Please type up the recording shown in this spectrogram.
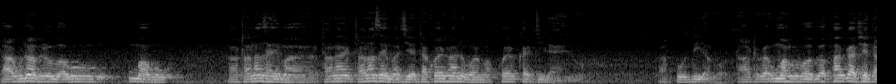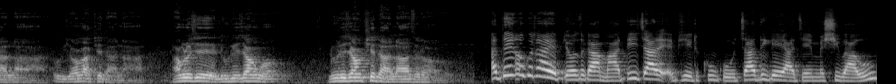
ဒါခုနကဘယ်လိုပါအခုဥမာပေါ့ဒါ ဌာနဆိုင်မှာဌာနဌာနဆိုင်မှာရှိတဲ့ဓာတ်ခွဲကန်းတို့ဘာလို့မှခွဲခက်ကြည့်လိုက်ရင်တော့ဒါပိုသိတာပေါ့ဒါတကယ်ဥမာကပေါ့ဖန်ကတ်ဖြစ်တာလားဥယောဂဖြစ်တာလားဒါမှမဟုတ်ရှင်လူတွေကြောင်းပေါ့လူတွေကြောင်းဖြစ်တာလားဆိုတော့အသင်းဥက္ကဋ္ဌရဲ့ပြောစကားမှာတိကျတဲ့အဖြေတစ်ခုကိုကြားသိခဲ့ရခြင်းမရှိပါဘူး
